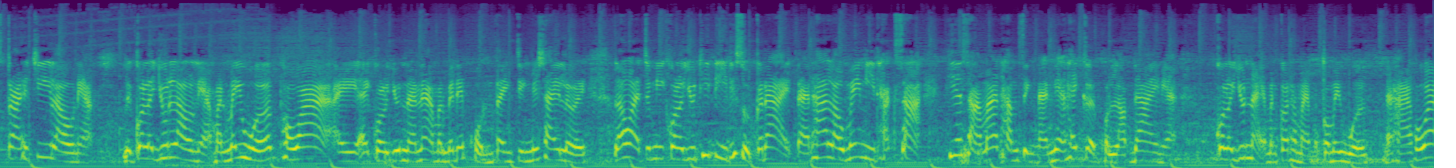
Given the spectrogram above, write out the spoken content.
strategy เราเนี่ยหรือกลยุทธ์เราเนี่ยมันไม่ work เพราะว่าไอไอกลยุทธ์นั้นน่ะมันไม่ได้ผลแต่จริงๆไม่ใช่เลยเราอาจจะมีกลยุทธ์ที่ดีที่สุดก็ได้ แต่ถ้าเราไม่มีทักษะที่จะสามารถทำสิ่งนั้นเนี่ยให้เกิดผลลัพธ์ได้เนี่ยกลยุทธ์ไหนมันก็ทำไมมันก็ไม่เวิร์กนะคะเพราะว่า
